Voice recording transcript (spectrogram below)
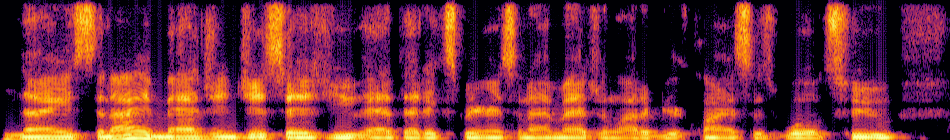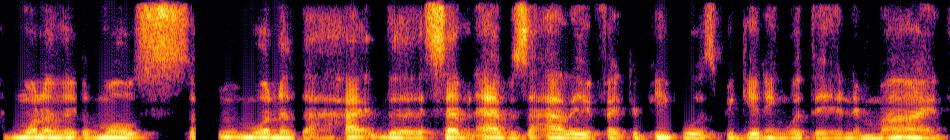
Nice. And I imagine just as you had that experience, and I imagine a lot of your clients as well too, one of the most, one of the high, the seven habits of highly effective people is beginning with the end in mind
